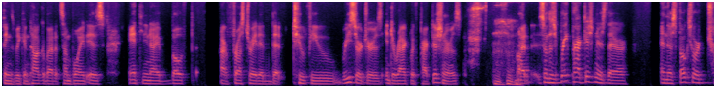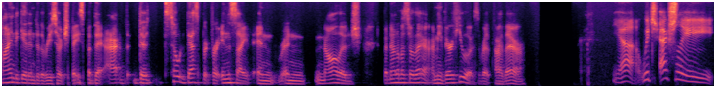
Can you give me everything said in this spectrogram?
things we can talk about at some point is anthony and i both are frustrated that too few researchers interact with practitioners. Mm-hmm. But so there's great practitioners there, and there's folks who are trying to get into the research space, but they are they're so desperate for insight and and knowledge, but none of us are there. I mean, very few of us are there. Yeah, which actually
